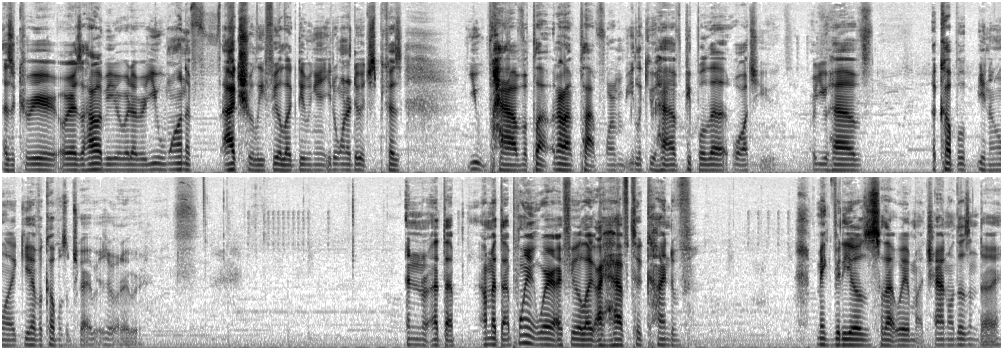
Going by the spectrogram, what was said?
as a career or as a hobby or whatever, you want to actually feel like doing it. You don't want to do it just because you have a plat not a platform, like you have people that watch you or you have a couple, you know, like you have a couple subscribers or whatever. And at that, I'm at that point where I feel like I have to kind of make videos so that way my channel doesn't die.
